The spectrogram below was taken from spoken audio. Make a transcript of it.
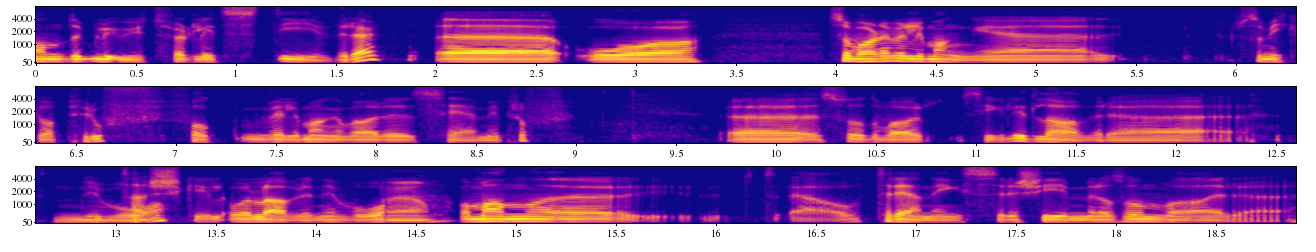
Man det ble utført litt stivere, eh, og så var det veldig mange som ikke var proff. Folk, veldig mange var semiproff. Eh, Så det var sikkert litt lavere Nivå. terskel og lavere nivå. Ja. Og man eh, Ja, og treningsregimer og sånn var eh,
